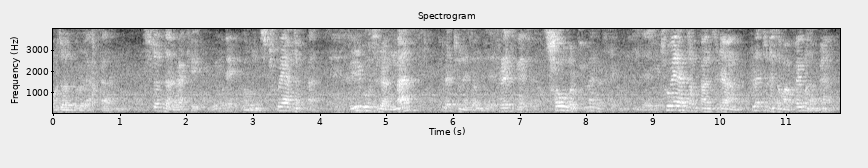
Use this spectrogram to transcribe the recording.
버전으로 약간 수전자를 할 계획이고요. 네. 그거는 이제 초회 한정판 일부 수량만 플래톤에서 이제 플래툰에서요. 처음으로 판매를 할 겁니다. 이제 이 초회 한정판 수량 플래톤에서만 팔고 나면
